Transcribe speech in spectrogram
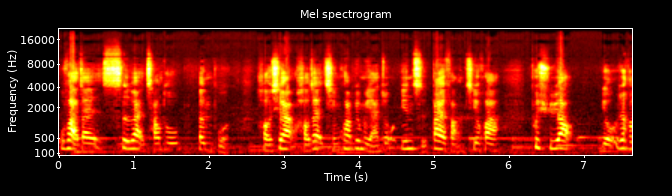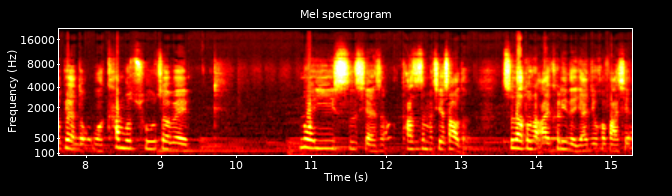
无法在室外长途奔波，好像好在情况并不严重，因此拜访计划不需要有任何变动。我看不出这位诺伊斯先生，他是这么介绍的，知道多少艾克利的研究和发现，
